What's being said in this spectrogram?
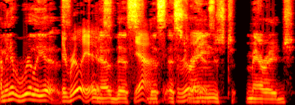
I mean, it really is. It really is. You know, this, Yeah, this it really estranged marriage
